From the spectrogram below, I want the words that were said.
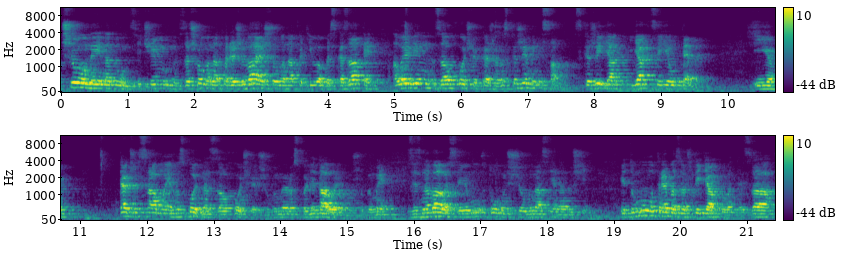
що у неї на думці, чим за що вона переживає, що вона хотіла би сказати, але він заохочує, каже: розкажи мені сам, скажи, як, як це є у тебе. І так же само і Господь нас заохочує, щоб ми розповідали йому, щоб ми зізнавалися йому в тому, що у нас є на душі. І тому треба завжди дякувати за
